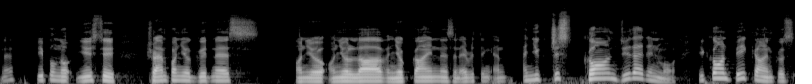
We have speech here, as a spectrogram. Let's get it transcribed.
You know? People not used to tramp on your goodness, on your on your love and your kindness and everything, and and you just can't do that anymore. You can't be kind because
